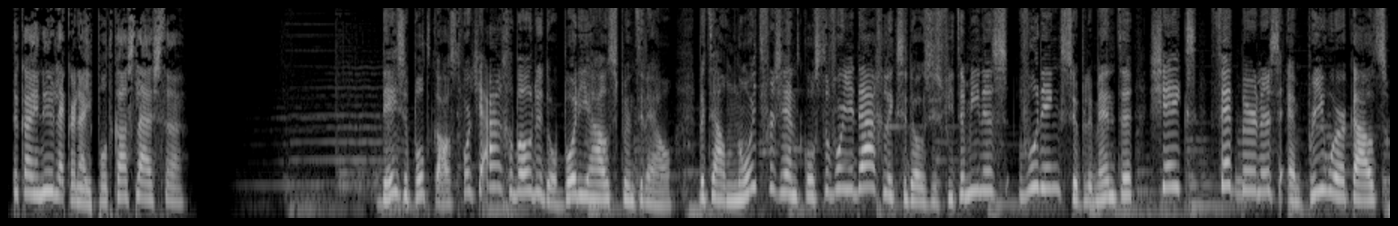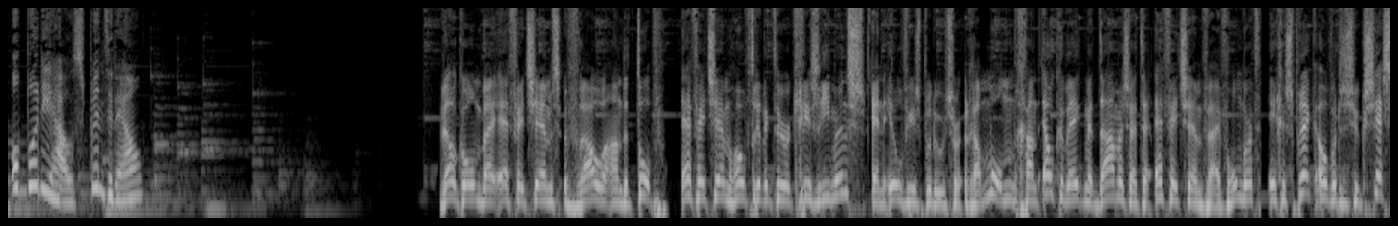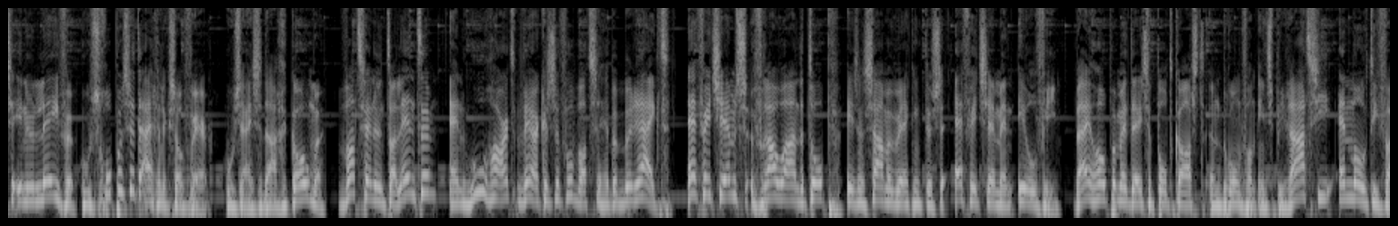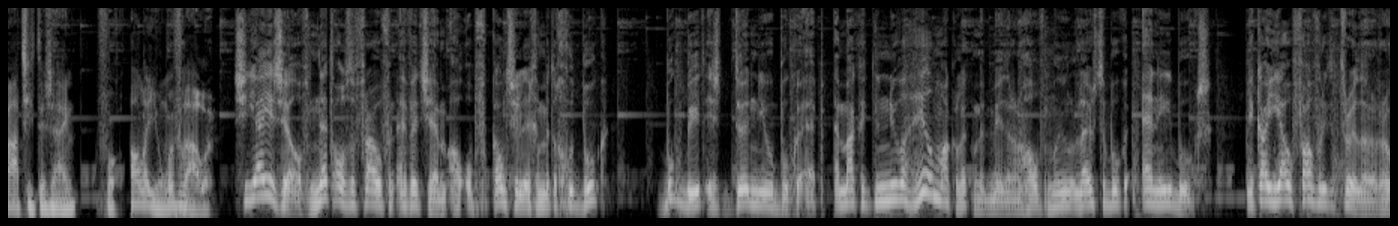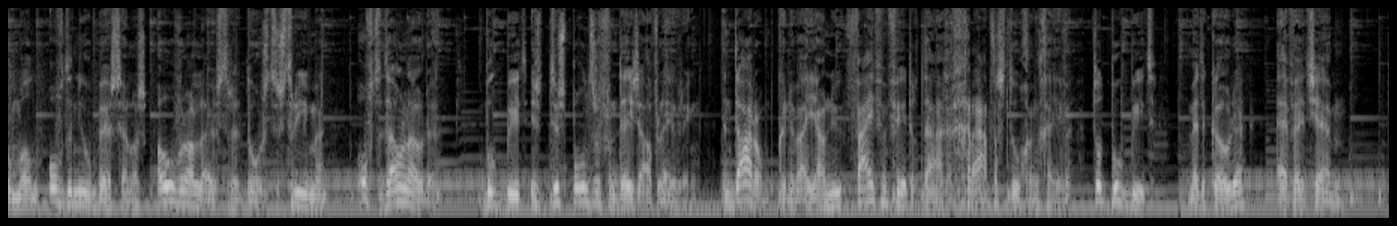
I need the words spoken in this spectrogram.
dan kan je nu lekker naar je podcast luisteren. Deze podcast wordt je aangeboden door bodyhouse.nl. Betaal nooit verzendkosten voor je dagelijkse dosis vitamines, voeding, supplementen, shakes, fatburners en pre-workouts op bodyhouse.nl. Welkom bij FHM's Vrouwen aan de Top. FHM-hoofdredacteur Chris Riemens en Ilvius producer Ramon gaan elke week met dames uit de FHM 500 in gesprek over de successen in hun leven. Hoe schoppen ze het eigenlijk zover? Hoe zijn ze daar gekomen? Wat zijn hun talenten? En hoe hard werken ze voor wat ze hebben bereikt? FHM's Vrouwen aan de Top is een samenwerking tussen FHM en Ilvi. Wij hopen met deze podcast een bron van inspiratie en motivatie te zijn voor alle jonge vrouwen. Zie jij jezelf, net als de vrouwen van FHM, al op vakantie liggen met een goed boek? BookBeat is dé nieuwe boeken-app en maakt het nu wel heel makkelijk met meer dan een half miljoen luisterboeken en e-books. Je kan jouw favoriete thriller, roman of de nieuwe bestsellers overal luisteren door ze te streamen of te downloaden. BookBeat is de sponsor van deze aflevering. En daarom kunnen wij jou nu 45 dagen gratis toegang geven tot BookBeat met de code FHM.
